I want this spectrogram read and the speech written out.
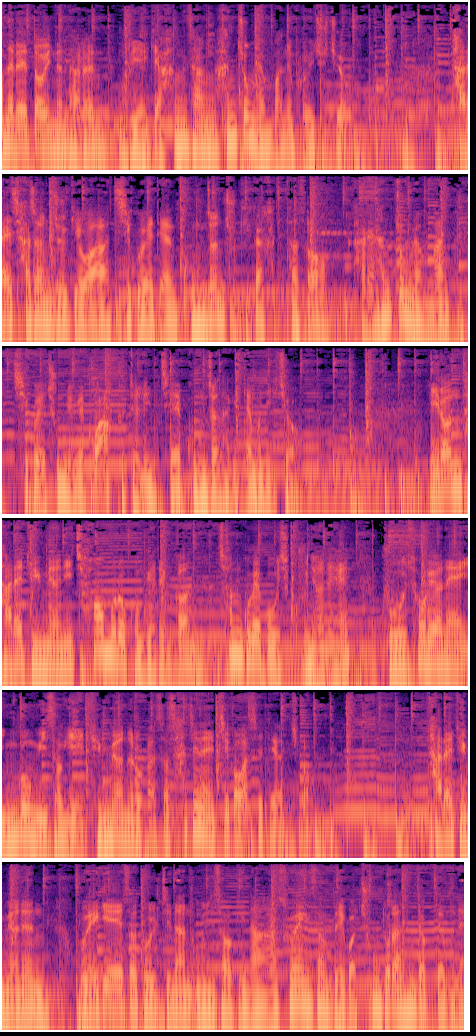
하늘에 떠 있는 달은 우리에게 항상 한쪽 면만을 보여주죠. 달의 자전 주기와 지구에 대한 공전 주기가 같아서 달의 한쪽 면만 지구의 중력에 꽉 붙들린 채 공전하기 때문이죠. 이런 달의 뒷면이 처음으로 공개된 건 1959년에 구소련의 인공위성이 뒷면으로 가서 사진을 찍어왔을 때였죠. 달의 뒷면은 외계에서 돌진한 운석이나 소행성들과 충돌한 흔적 때문에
